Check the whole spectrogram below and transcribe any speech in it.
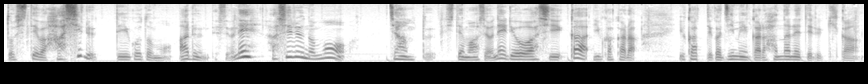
としては走るっていうこともあるんですよね。走るのもジャンプしてますよね両足が床から床っていうか地面から離れてる期間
